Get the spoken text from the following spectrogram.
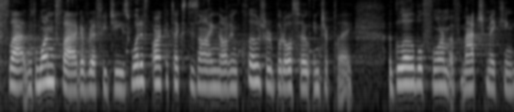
flag, with one flag of refugees, what if architects design not enclosure but also interplay? a global form of matchmaking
